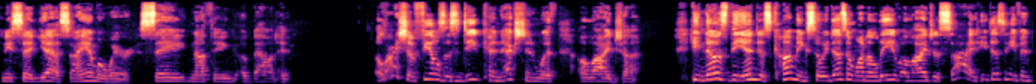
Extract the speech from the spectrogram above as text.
And he said, Yes, I am aware. Say nothing about it. Elisha feels this deep connection with Elijah. He knows the end is coming, so he doesn't want to leave Elijah's side. He doesn't even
